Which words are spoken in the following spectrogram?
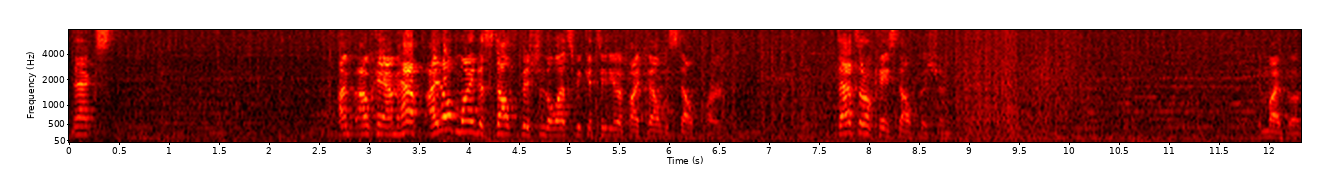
Next. I'm okay. I'm happy. I don't mind a stealth mission that lets me continue if I fail the stealth part. That's an okay stealth mission. In my book.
